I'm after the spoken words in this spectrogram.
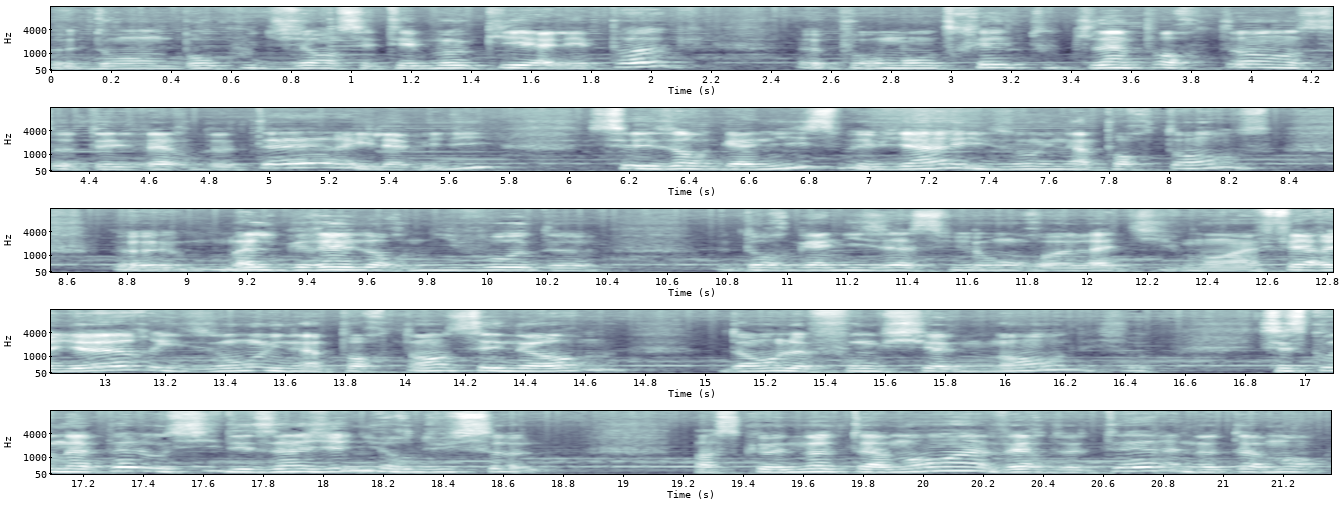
euh, dont beaucoup de gens s'étaient moqués à l'époque euh, pour montrer toute l'importance des vers de terre. Il avait dit ces organismes, eh bien, ils ont une importance malgré leur niveau d'organisation relativement inférieur, ils ont une importance énorme dans le fonctionnement. C'est ce qu'on appelle aussi des ingénieurs du sol, parce que notamment un ver de terre, et notamment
